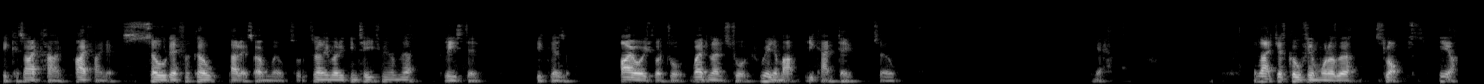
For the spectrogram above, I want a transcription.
because I can't. I find it so difficult that it's unreal. So if anybody can teach me on that, please do. Because I always got to red lens torch, read a map, you can't do. So yeah. And that just goes in one of the slots here.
